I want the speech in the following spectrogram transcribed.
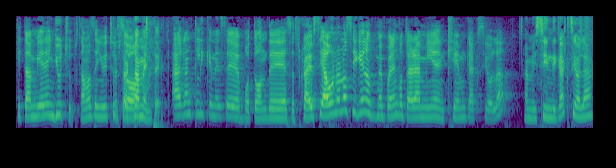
y también en YouTube. Estamos en YouTube. so Exactamente. hagan clic en ese botón de subscribe. Si aún no nos siguen, me pueden encontrar a mí en Kim Gaxiola. A mi Cindy Gaxiola.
